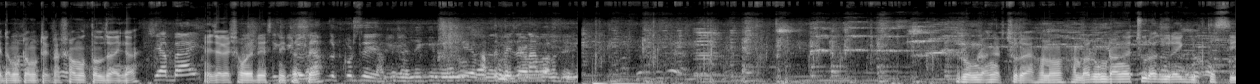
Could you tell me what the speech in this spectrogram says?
এটা মোটামুটি একটা সমতল জায়গা। এই জায়গায় সবাই রেস্ট নিতেছে। রুংরাঙের চূড়া এখনও। আমরা রুংরাঙের চূড়া জুড়াই ঘুরতেছি।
